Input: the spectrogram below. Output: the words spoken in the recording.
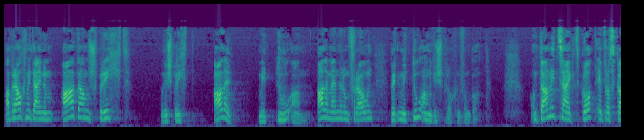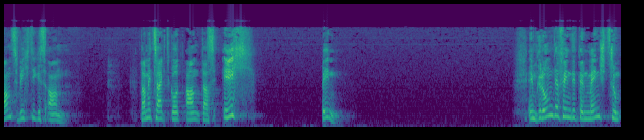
aber auch mit einem Adam spricht und er spricht alle mit du an. Alle Männer und Frauen werden mit du angesprochen von Gott. Und damit zeigt Gott etwas ganz Wichtiges an. Damit zeigt Gott an, dass ich bin. Im Grunde findet der Mensch zum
